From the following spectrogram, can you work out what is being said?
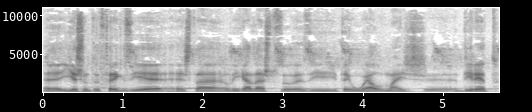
uh, e a Junta de Freguesia está ligada às pessoas e tem um elo mais uh, direto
